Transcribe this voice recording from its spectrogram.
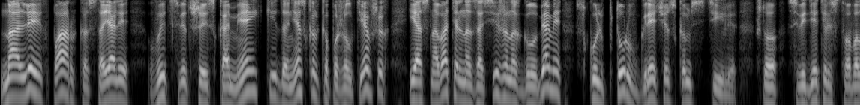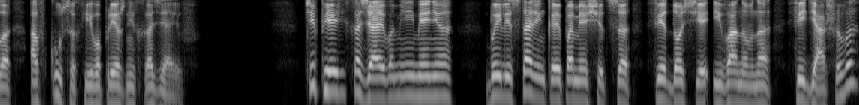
На аллеях парка стояли выцветшие скамейки да несколько пожелтевших и основательно засиженных голубями скульптур в греческом стиле, что свидетельствовало о вкусах его прежних хозяев. Теперь хозяевами имения были старенькая помещица Федосья Ивановна Федяшева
